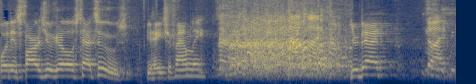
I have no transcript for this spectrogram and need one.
What inspires you to get all those tattoos? You hate your family? Your dad Died.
